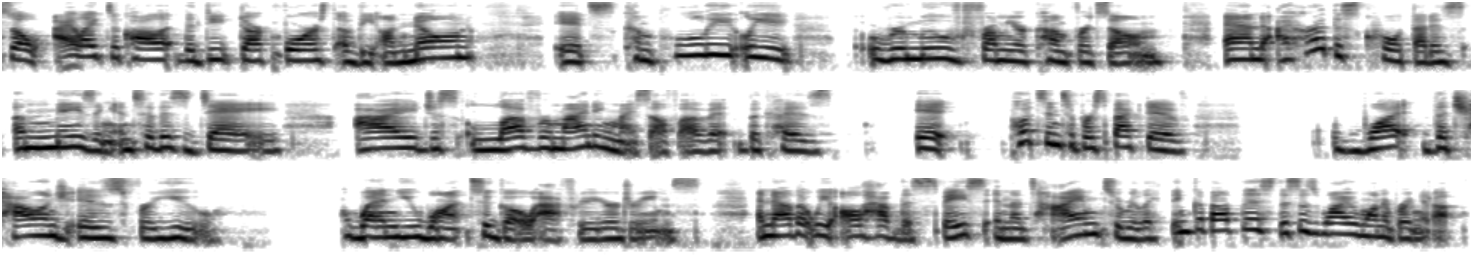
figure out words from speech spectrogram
So I like to call it the deep dark forest of the unknown. It's completely removed from your comfort zone. And I heard this quote that is amazing. And to this day, I just love reminding myself of it because it puts into perspective what the challenge is for you when you want to go after your dreams. And now that we all have the space and the time to really think about this, this is why I want to bring it up.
